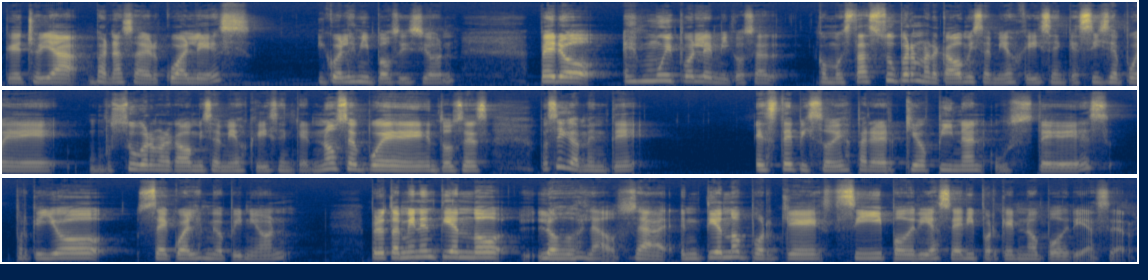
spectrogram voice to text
que de hecho ya van a saber cuál es y cuál es mi posición, pero es muy polémico, o sea, como está súper marcado mis amigos que dicen que sí se puede, súper marcado mis amigos que dicen que no se puede, entonces, básicamente, este episodio es para ver qué opinan ustedes porque yo sé cuál es mi opinión, pero también entiendo los dos lados, o sea, entiendo por qué sí podría ser y por qué no podría ser.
